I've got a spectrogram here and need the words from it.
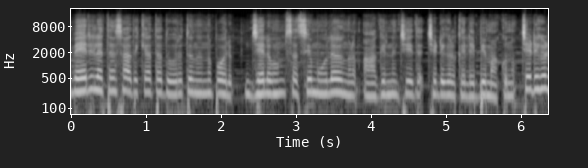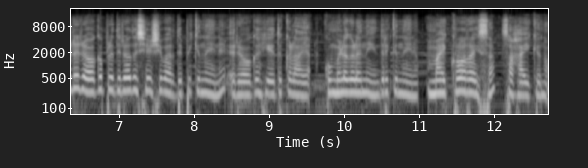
വേരിലെത്താൻ സാധിക്കാത്ത ദൂരത്തു നിന്ന് പോലും ജലവും സസ്യമൂലകങ്ങളും ആഗിരണം ചെയ്ത് ചെടികൾക്ക് ലഭ്യമാക്കുന്നു. ചെടികളുടെ രോഗപ്രതിരോധ ശേഷി വർദ്ധിപ്പിക്കുന്നതിന് രോഗഹേതുക്കളായ കുമിളകളെ നിയന്ത്രിക്കുന്നതിനും മൈക്രോറൈസ സഹായിക്കുന്നു.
